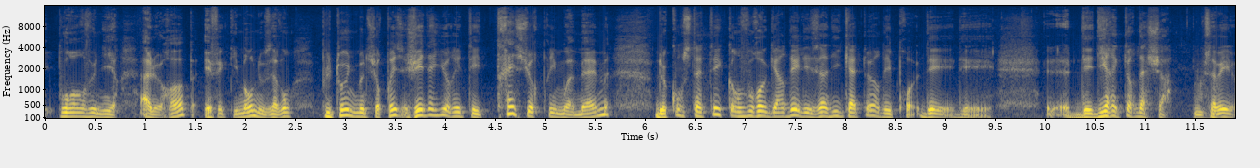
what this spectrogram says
pour en venir à l'Europe, effectivement, nous avons plutôt une bonne surprise. J'ai d'ailleurs été très surpris moi-même de constater, quand vous regardez les indicateurs des, des, des, directeurs d'achat, vous mhm. savez,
